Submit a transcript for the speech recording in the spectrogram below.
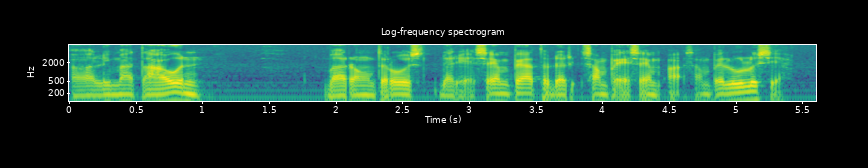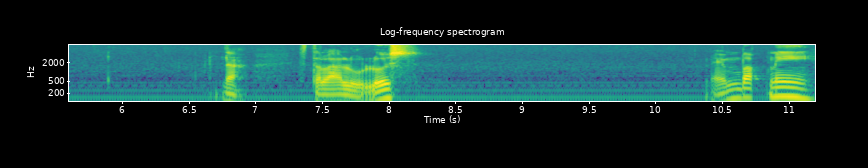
lima tahun bareng terus dari SMP atau dari sampai SMA sampai lulus ya. Nah setelah lulus nembak nih.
